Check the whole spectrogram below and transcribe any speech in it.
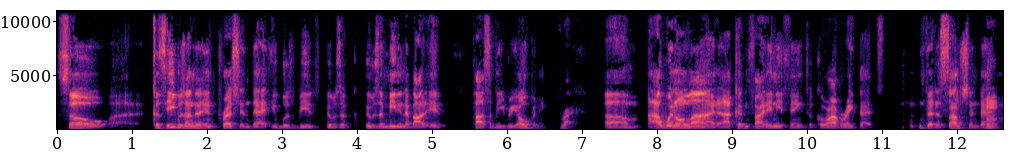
so because uh, he was under the impression that it was be it was a it was a meeting about it possibly reopening. Right. Um, I went online and I couldn't find anything to corroborate that that assumption that hmm.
